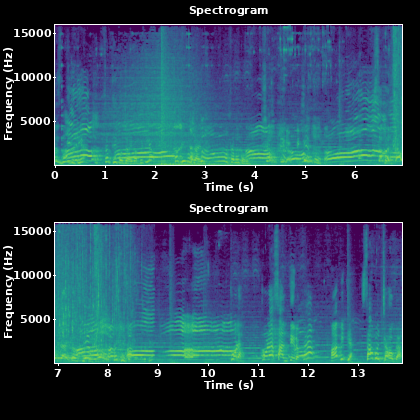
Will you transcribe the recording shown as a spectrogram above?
बस बस सब ठीक हो जाएगा, बिटिया। सब ठीक हो जाएगा। सब्र करो। सब अच्छा हो जाएगा। सब ठीक हो जाएगा। थोड़ा थोड़ा शांति रखो हाँ? हाँ बिटिया, सब अच्छा होगा।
